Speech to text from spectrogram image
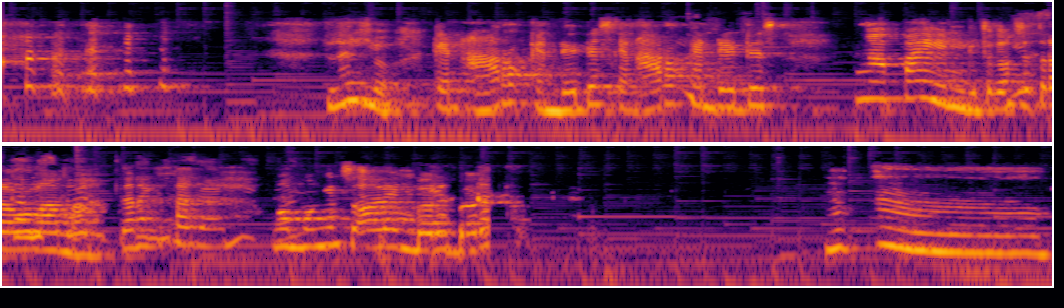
Lah yo, Ken Arok, Ken Dedes, Ken Arok, Ken Dedes. Ngapain gitu kan Ya, terlalu lama? sekali-sekali Karena kita kan? ngomongin soal yang baru-baru. Mm-mm.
